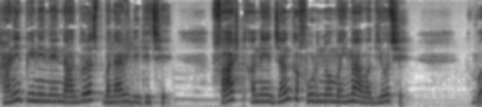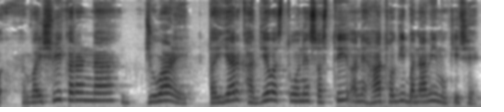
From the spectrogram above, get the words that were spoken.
ખાણીપીણીને નાદુરસ્ત બનાવી દીધી છે. ફાસ્ટ અને જંક ફૂડનો મહિમા વધ્યો છે. વૈશ્વિકરણના જુવાળે તૈયાર ખાદ્ય વસ્તુઓને સસ્તી અને હાથવગી બનાવી મૂકી છે.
